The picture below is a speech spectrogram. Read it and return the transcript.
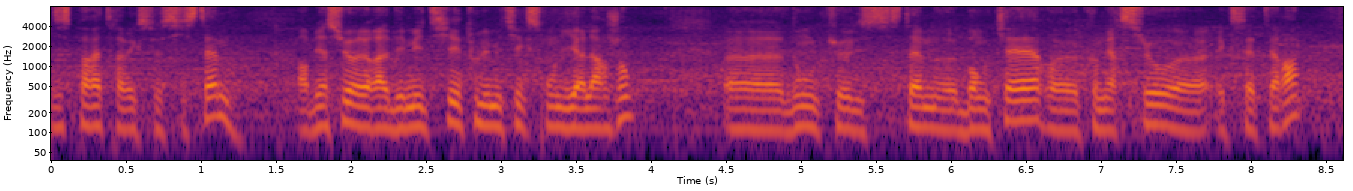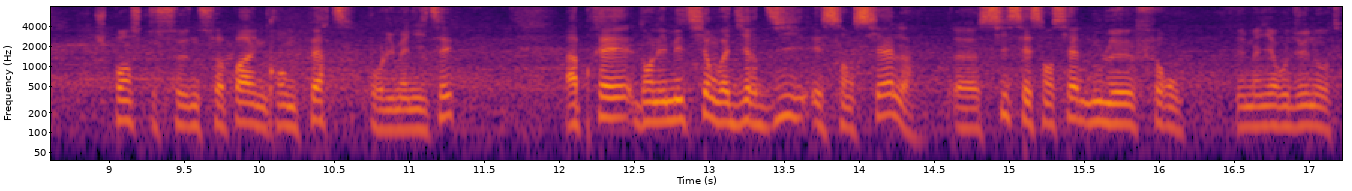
disparaître avec ce système. Alors bien sûr, il y aura des métiers, tous les métiers qui seront liés à l'argent, euh, donc les systèmes bancaires, euh, commerciaux, etc. Je pense que ce ne soit pas une grande perte pour l'humanité. Après, dans les métiers, on va dire dits essentiels, euh, si c'est essentiel, nous le ferons d'une manière ou d'une autre.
